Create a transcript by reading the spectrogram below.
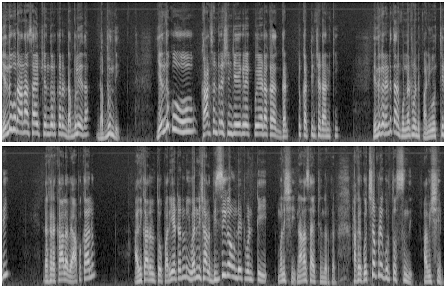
ఎందుకు నానాసాహెబ్ చందోర్కర్ డబ్బు లేదా? డబ్బు ఉంది ఎందుకు కాన్సన్ట్రేషన్ చేయలేకపోయాడు అక్కడ గట్టు కట్టించడానికి? ఎందుకంటే తనకు ఉన్నటువంటి పని ఒత్తిడి రకరకాల వ్యాపకాలు అధికారులతో పర్యటనలు ఇవన్నీ చాలా బిజీగా ఉండేటువంటి మనిషి నానాసాహెబ్ చంద్రకర్ అక్కడికి వచ్చినప్పుడే గుర్తొస్తుంది ఆ విషయం.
